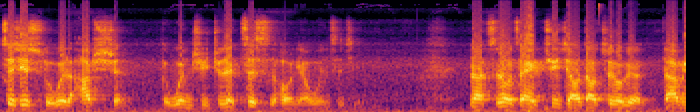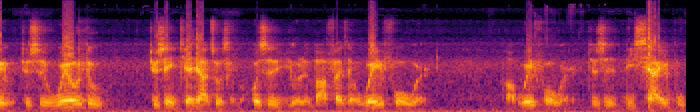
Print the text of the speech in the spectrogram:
这些所谓的 option 的问句，就在这时候你要问自己。那之后再聚焦到最后一个 W，就是 will do，就是你接下来做什么，或是有人把它翻成 way forward，好，way forward 就是你下一步。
